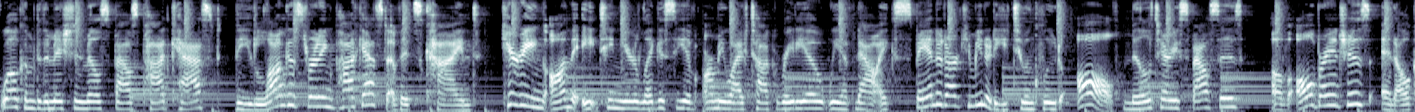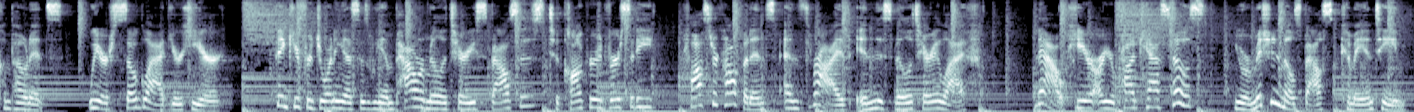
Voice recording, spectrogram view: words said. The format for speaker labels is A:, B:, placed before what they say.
A: Welcome to the Mission MilSpouse Podcast, the longest running podcast of its kind. Carrying on the 18 year legacy of Army Wife Talk Radio, we have now expanded our community to include all military spouses of all branches and all components. We are so glad you're here. Thank you for joining us as we empower military spouses to conquer adversity, foster confidence, and thrive in this military life. Now, here are your podcast hosts, your Mission MilSpouse Command Team.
